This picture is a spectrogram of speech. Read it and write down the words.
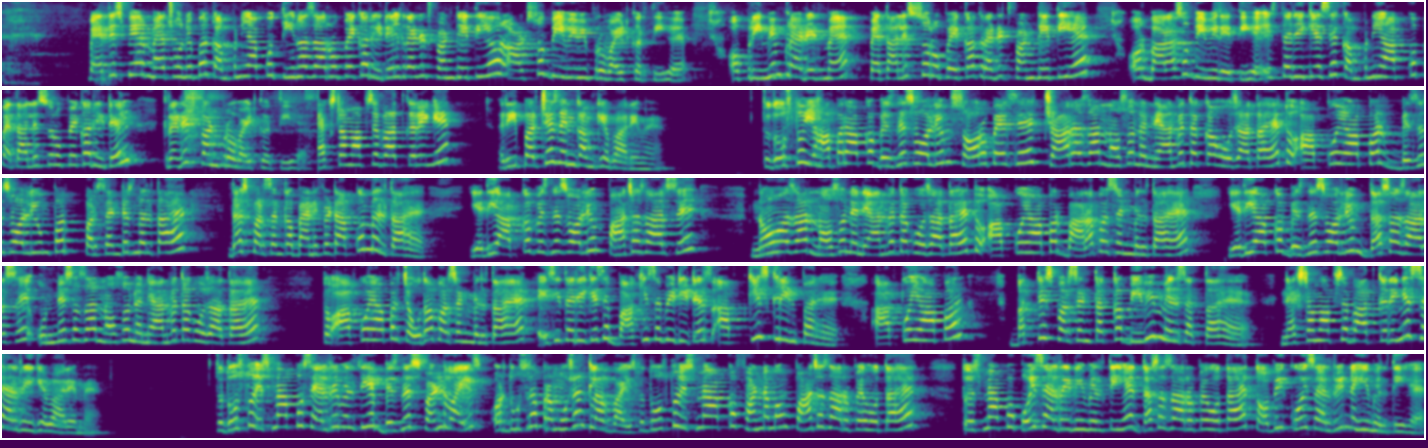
पैंतीस पेयर मैच होने पर कंपनी आपको तीन हज़ार रुपये का रिटेल क्रेडिट फंड देती है और आठ सौ बीवी भी प्रोवाइड करती है। और प्रीमियम क्रेडिट में पैंतालीस सौ रुपये का क्रेडिट फंड देती है और बारह सौ बीवी देती है। इस तरीके से कंपनी आपको पैंतालीस सौ रुपये का रिटेल क्रेडिट फंड प्रोवाइड करती है। नेक्स्ट हम आपसे बात करेंगे रीपर्चेज इनकम के बारे में। तो दोस्तों, यहाँ पर आपका बिज़नेस वॉल्यूम सौ रुपए से चार हज़ार नौ सौ निन्यानवे तक का हो जाता है। तो आपको यहाँ पर बिज़नेस वॉल्यूम पर परसेंटेज मिलता है। दस परसेंट का बेनिफिट आपको मिलता है। यदि आपका बिज़नेस वॉल्यूम पाँच हज़ार से नौ हज़ार नौ सौ निन्यानवे तक हो जाता है तो आपको यहाँ पर बारह परसेंट मिलता है। यदि आपका बिज़नेस वॉल्यूम दस हज़ार से उन्नीस हज़ार नौ सौ निन्यानवे तक हो जाता है तो आपको यहाँ पर चौदह परसेंट मिलता है। इसी तरीके से बाकी सभी डिटेल्स आपकी स्क्रीन पर है। आपको यहाँ पर बत्तीस परसेंट तक का बीवी मिल सकता है। नेक्स्ट हम आपसे बात करेंगे सैलरी के बारे में। तो दोस्तों, इसमें आपको सैलरी मिलती है बिज़नेस फंड वाइज और दूसरा प्रमोशन क्लब वाइज तो दोस्तों, इसमें आपका फंड अमाउंट पाँच हज़ार रुपये होता है। तो इसमें आपको कोई सैलरी नहीं मिलती है। दस हज़ार रुपये होता है तो भी कोई सैलरी नहीं मिलती है।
